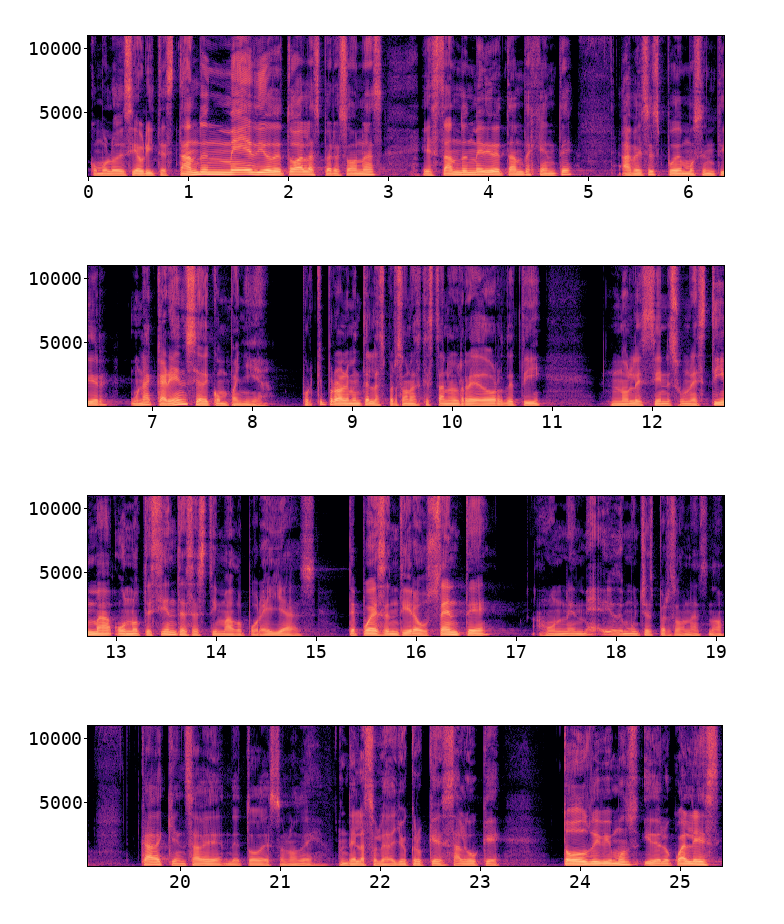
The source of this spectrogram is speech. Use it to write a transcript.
Como lo decía ahorita, estando en medio de todas las personas, estando en medio de tanta gente, a veces podemos sentir una carencia de compañía, porque probablemente las personas que están alrededor de ti no les tienes una estima o no te sientes estimado por ellas. Te puedes sentir ausente, aún en medio de muchas personas, ¿no? Cada quien sabe de todo esto, ¿no? De, la soledad. Yo creo que es algo que todos vivimos y de lo cual es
